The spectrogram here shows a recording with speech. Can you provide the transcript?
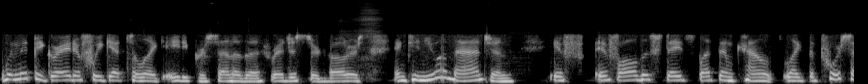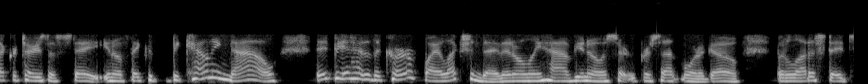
wouldn't it be great if we get to like 80% of the registered voters? And can you imagine if if all the states let them count like the poor secretaries of state, you know, if they could be counting now, they'd be ahead of the curve by election day. They'd only have, you know, a certain percent more to go. But a lot of states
